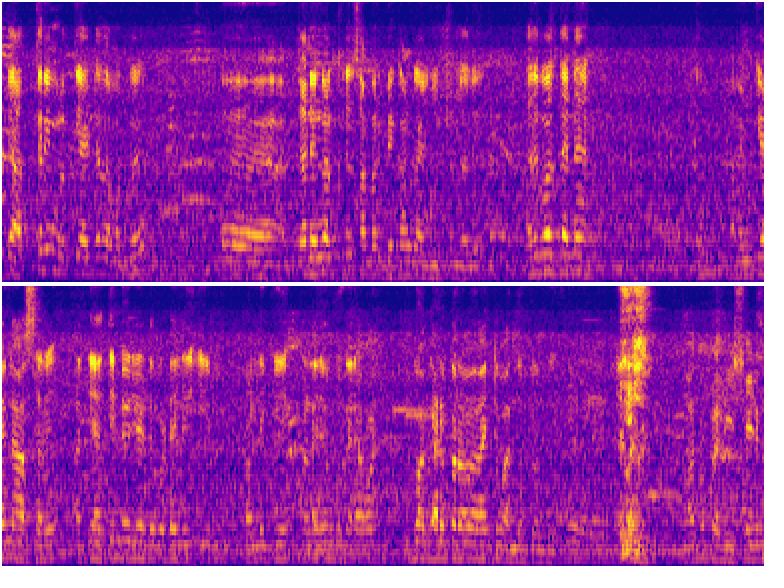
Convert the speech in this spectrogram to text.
ഇത് അത്രയും വൃത്തിയായിട്ട് നമുക്ക് ജനങ്ങൾക്ക് സമർപ്പിക്കാൻ കഴിഞ്ഞിട്ടുള്ളത്. അതുപോലെ തന്നെ കെ നാസർ അദ്ദേഹത്തിന്റെ ഒരു ഇടപെടൽ ഈ പള്ളിക്ക് വളരെ ഉപകരമായി ഉപകാരപ്രദമായിട്ട് വന്നിട്ടുണ്ട്. നമുക്ക് പ്രതീക്ഷയിലും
